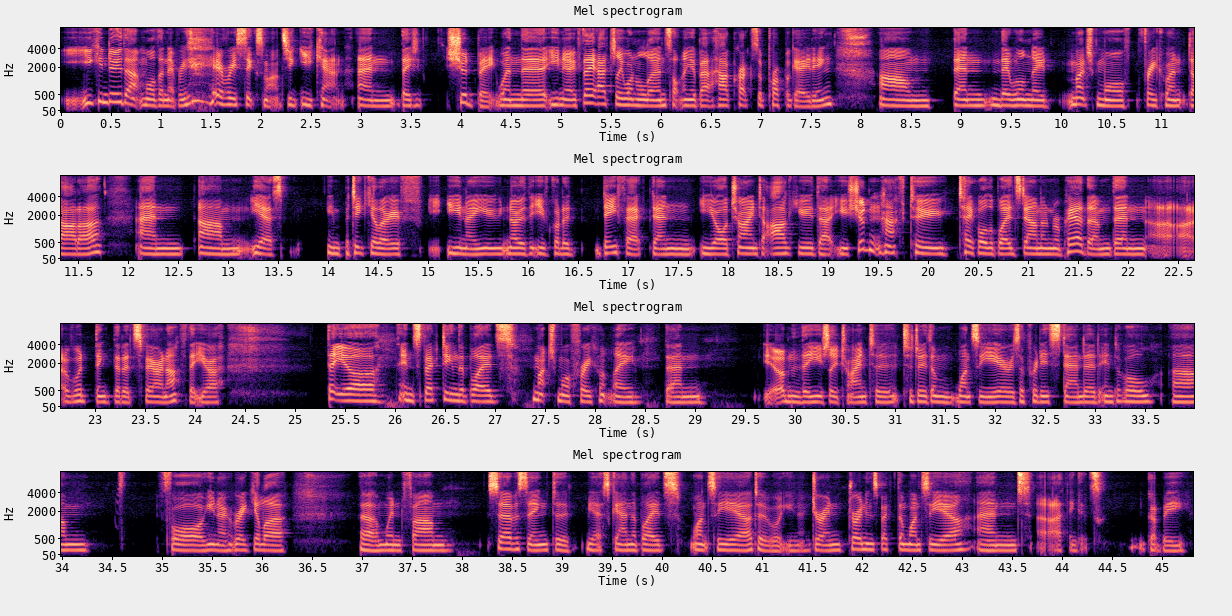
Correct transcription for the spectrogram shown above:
You can do that more than every every six months. You, you can, and they should be when they're you know if they actually want to learn something about how cracks are propagating, um, then they will need much more frequent data. And um, yes, in particular, if you know you know that you've got a defect and you're trying to argue that you shouldn't have to take all the blades down and repair them, then uh, I would think that it's fair enough that you're that you're inspecting the blades much more frequently than I mean, they're usually trying to to do them once a year is a pretty standard interval um, for you know regular um, wind farm servicing to yeah scan the blades once a year to you know drone drone inspect them once a year and I think it's got to be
